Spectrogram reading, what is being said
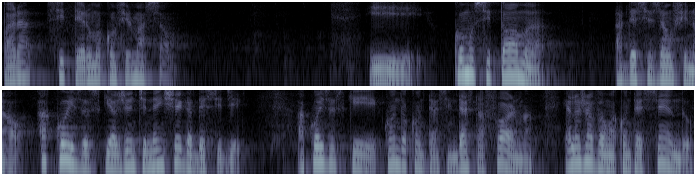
para se ter uma confirmação. E como se toma a decisão final? Há coisas que a gente nem chega a decidir. Há coisas que, quando acontecem desta forma, elas já vão acontecendo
